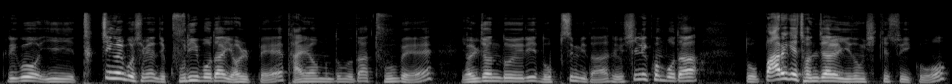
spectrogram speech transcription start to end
그리고 이 특징을 보시면 이제 구리보다 10배, 다이아몬드보다 2배, 열전도율이 높습니다. 그리고 실리콘보다 또 빠르게 전자를 이동시킬 수 있고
